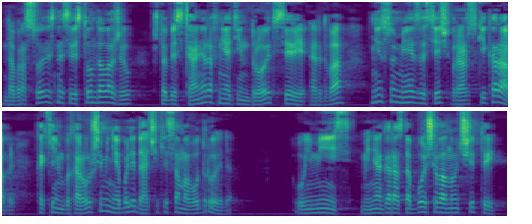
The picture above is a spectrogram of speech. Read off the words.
Добросовестный Свистун доложил, что без сканеров ни один дроид серии R2 не сумеет засечь вражеский корабль, какими бы хорошими не были датчики самого дроида. «Уймись, меня гораздо больше волнуют щиты».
